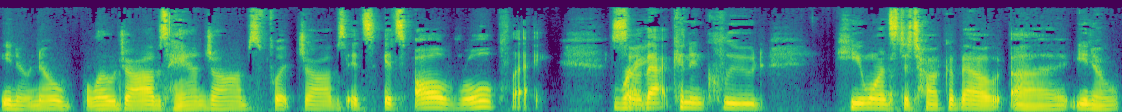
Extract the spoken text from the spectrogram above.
you know, no blow jobs, hand jobs, foot jobs. It's, it's all role play. So Right. that can include, he wants to talk about, uh, you know,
